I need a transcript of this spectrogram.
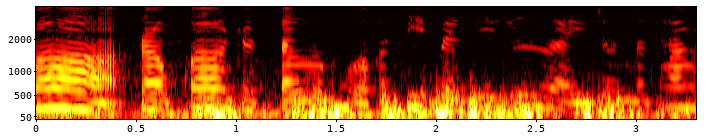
ก็เราก็จะเติมหัวกะทิไปเรื่อยๆ จนกระทั่ง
